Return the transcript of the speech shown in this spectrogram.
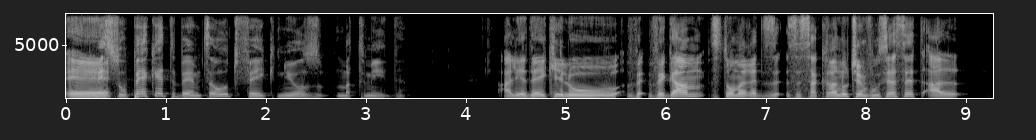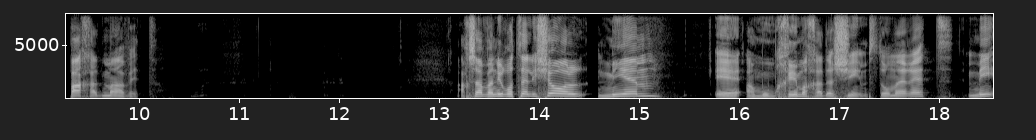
אה, מסופקת באמצעות פייק ניוז מתמיד. על ידי כאילו, ו- וגם, זאת אומרת, זה, זה סקרנות שמבוססת על פחד מוות. עכשיו, אני רוצה לשאול, מי הם אה, המומחים החדשים? זאת אומרת, מי,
